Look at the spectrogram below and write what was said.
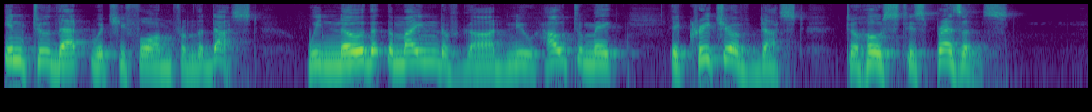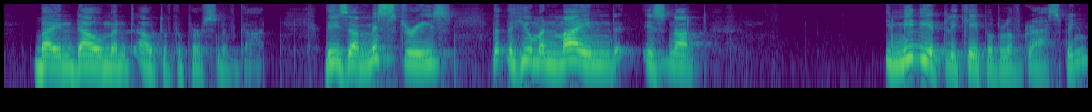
into that which he formed from the dust. We know that the mind of God knew how to make a creature of dust to host his presence by endowment out of the person of God. These are mysteries that the human mind is not immediately capable of grasping.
